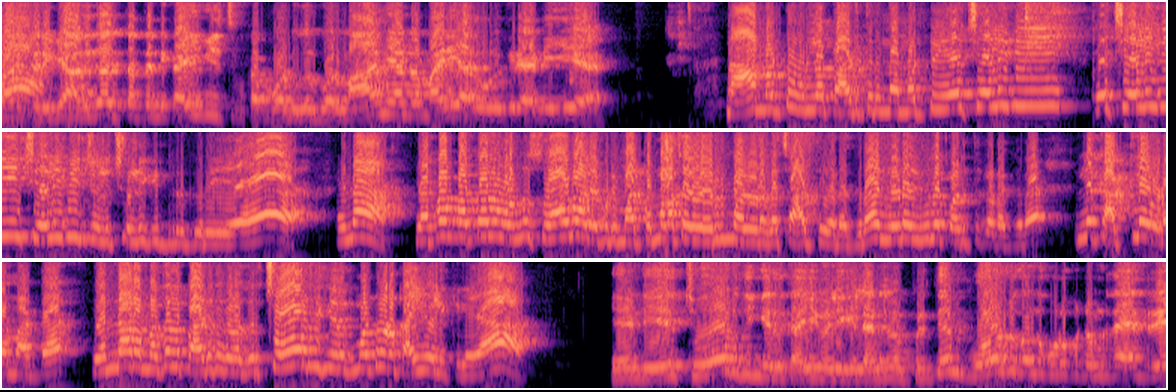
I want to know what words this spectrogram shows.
படுத்திருக்கீங்க அதுக்காக இத்த தண்ணி கை வீச்சு போட்டுருக்கு ஒரு மாமியான்ற மரியாதை கொடுக்குறியா நீ? நான் மட்டும் உள்ள படுத்திருந்தா மட்டும் ஏ செலிவி ஏ செலிவி செலிவி சொல்லி சொல்லிக்கிட்டு இருக்கிறியே. என்ன? எப்ப பார்த்தாலும் ஒண்ணு சோபால இப்படி மட்ட மலக்க எருமாள் கிடக்க சாத்தி கிடக்குற? இல்லன்னா இதுல படுத்து கிடக்குற? இல்ல கட்டில விட மாட்டேன் எந்நேரம் பார்த்தாலும் படுத்து கிடக்குற? சோறு திங்கிறதுக்கு மட்டும் ஒரு கை வலிக்கலையா? ஏண்டி சோறு திங்கிறது கை வலிக்கல பிரத்யேகம் போட்டு கொண்டு கொடுக்கட்டும் ஏன்றி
